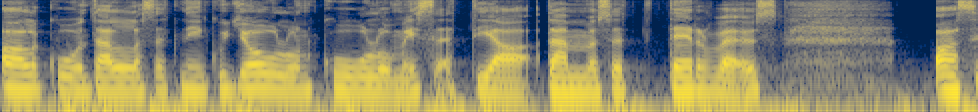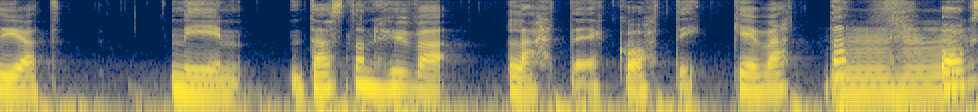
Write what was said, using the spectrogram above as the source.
alkuun tällaiset niin kuin joulun kuulumiset ja tämmöiset terveysasiat, niin tästä on hyvä lähteä kohti kevättä. Mm-hmm. Onko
